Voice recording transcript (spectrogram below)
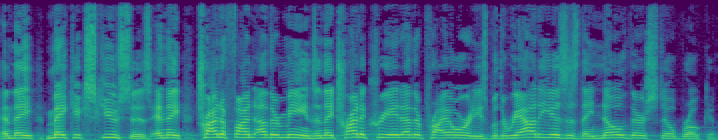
And they make excuses and they try to find other means and they try to create other priorities. But the reality is, is they know they're still broken.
